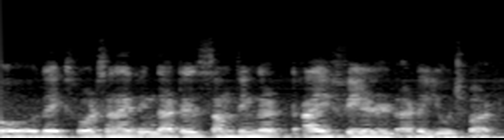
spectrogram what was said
uh, the experts and i think that is something that i failed at a huge part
